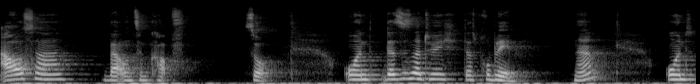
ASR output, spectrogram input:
außer bei uns im Kopf. So. Und das ist natürlich das Problem. Ne? Und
